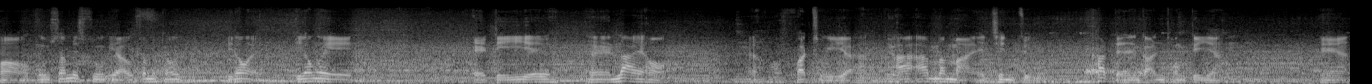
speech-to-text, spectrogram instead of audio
哦，有啥物需要，有啥物通，伊拢会，伊拢会，会伫伊诶诶内吼，发出去啊，啊啊，慢慢会亲自敲电甲阮通知啊，嘿啊。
